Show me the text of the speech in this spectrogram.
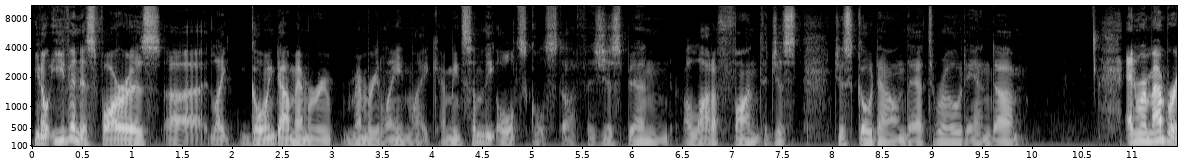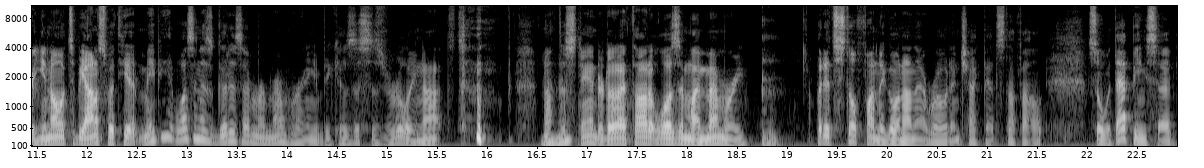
You know even as far as uh, like going down memory memory lane mike i mean some of the old school stuff has just been a lot of fun to just just go down that road. And uh, And remember, you know, to be honest with you, maybe it wasn't as good as I'm remembering it because this is really not not the standard that I thought it was in my memory. But it's still fun to go down that road and check that stuff out. So with that being said,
